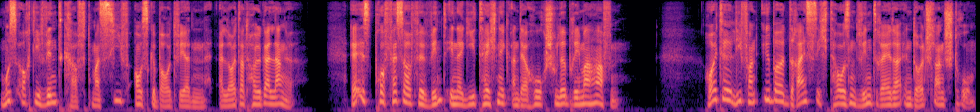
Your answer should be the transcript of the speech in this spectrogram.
muss auch die Windkraft massiv ausgebaut werden, erläutert Holger Lange. Er ist Professor für Windenergietechnik an der Hochschule Bremerhaven. Heute liefern über 30.000 Windräder in Deutschland Strom.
